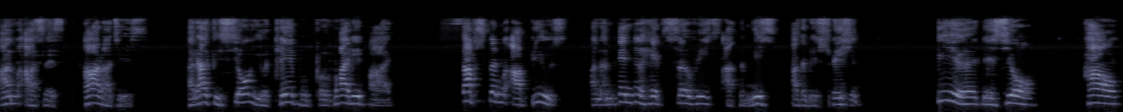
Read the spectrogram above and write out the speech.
I'm as a psychologist. I'd like to show you a table provided by Substance Abuse and Mental Health Service Administration. Here they show how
